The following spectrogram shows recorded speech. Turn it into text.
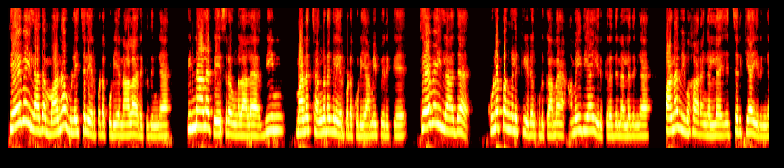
தேவையில்லாத மன உளைச்சல் ஏற்படக்கூடிய நாளா இருக்குதுங்க. பின்னால பேசுறவங்களால வீண் மன சங்கடங்கள் ஏற்படக்கூடிய அமைப்பு இருக்கு. தேவையில்லாத குழப்பங்களுக்கு இடம் கொடுக்காம அமைதியா இருக்கிறது நல்லதுங்க. பண விவகாரங்கள்ல எச்சரிக்கையா இருங்க.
